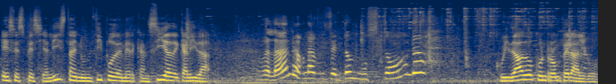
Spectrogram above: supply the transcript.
es especialista en un tipo de mercancía de calidad. Voilà, alors là vous êtes dans mon stand. Cuidado con romper algo.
